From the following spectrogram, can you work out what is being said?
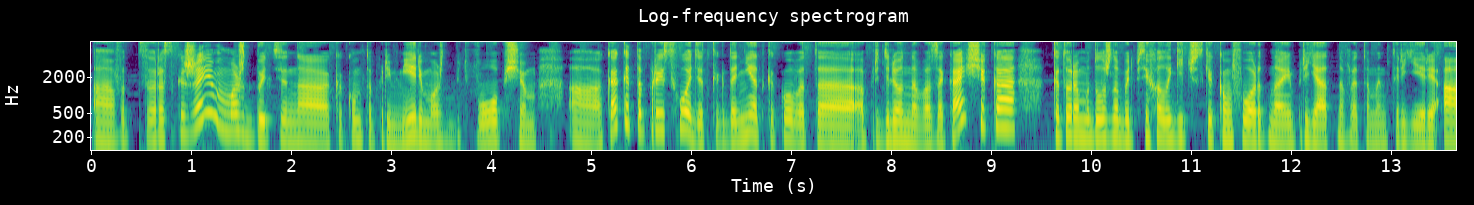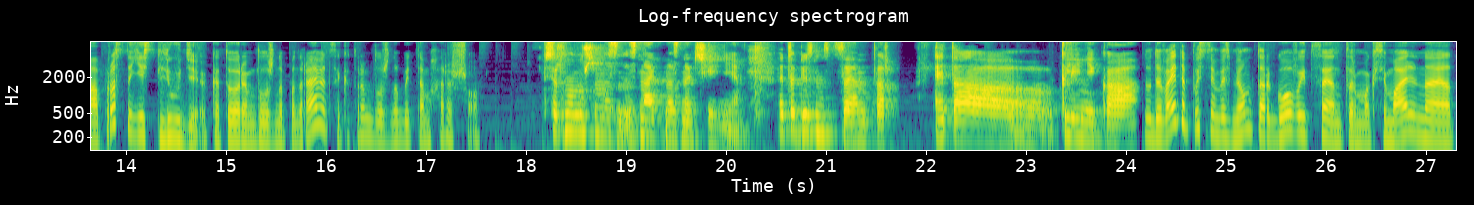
А, вот расскажи, может быть, на каком-то примере, может быть, в общем, а, как это происходит, когда нет какого-то определенного заказчика, которому должно быть психологически комфортно и приятно в этом интерьере, а просто есть люди, которым должно понравиться, которым должно быть там хорошо все равно нужно знать назначение. Это бизнес-центр, это клиника. Ну давай, допустим, возьмем торговый центр, максимально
